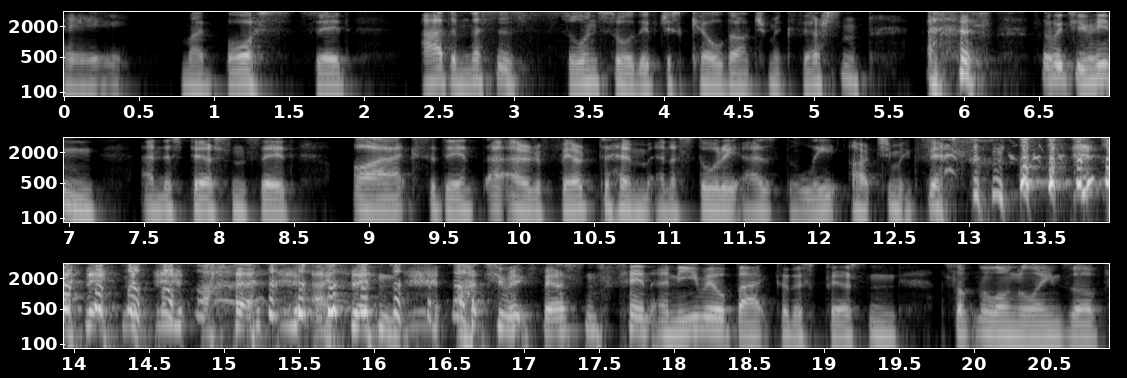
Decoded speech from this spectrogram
uh, my boss said, "Adam, this is so and so. They've just killed Archie Macpherson." so what do you mean? And this person said, "Oh, I accident. I referred to him in a story as the late Archie Macpherson." And, then, and then Archie Macpherson sent an email back to this person, something along the lines of,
